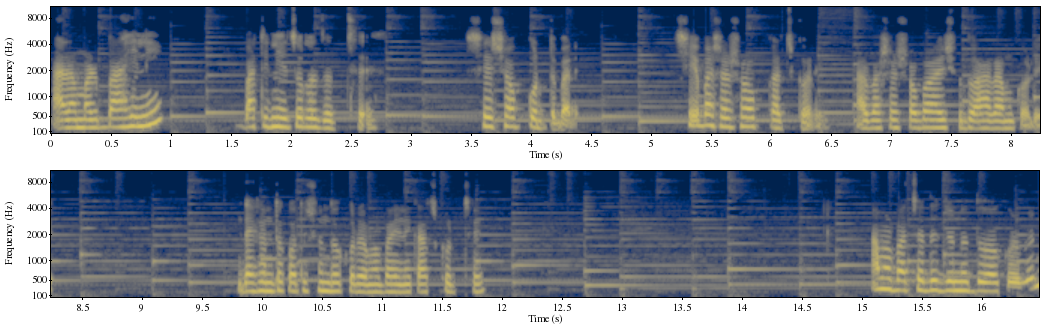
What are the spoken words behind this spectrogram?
আর আমার বাহিনী বাটি নিয়ে চলে যাচ্ছে। সে সব করতে পারে। সে বাসা সব কাজ করে। আর বাসা সবাই শুধু আরাম করে। দেখেন তো কত সুন্দর করে আমার বাহিনী কাজ করছে। আমার বাচ্চাদের জন্য দোয়া করবেন।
